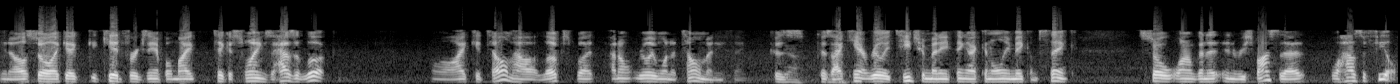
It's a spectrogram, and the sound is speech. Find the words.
You know, so like a, a kid, for example, might take a swing. Say, "How's it look?" Well, I could tell him how it looks, but I don't really want to tell him anything because Yeah. I can't really teach him anything. I can only make him think. So what I'm going to, in response to that, well, how's it feel?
